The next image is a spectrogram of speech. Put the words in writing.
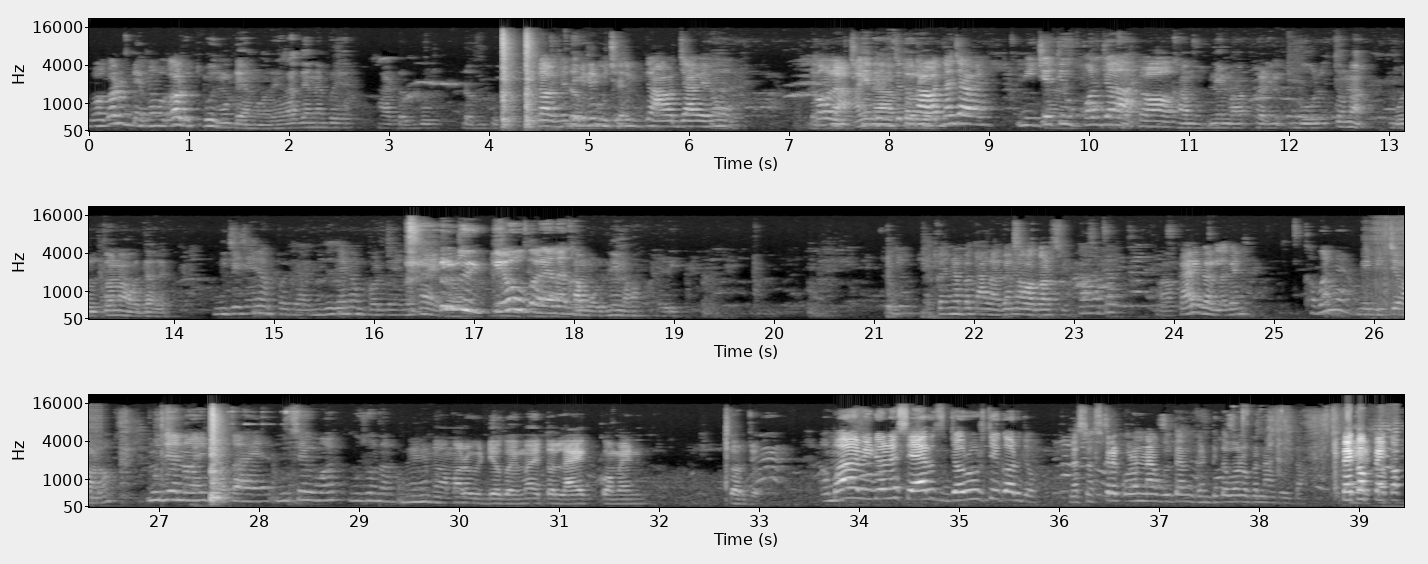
વગાડું ડેમો વગાડું બોલ. હું ડેમો રહેવા દે ને ભાઈ આ ડબ્બુ ડબ્બુ. લાવ જે કેટલી નીચે તો આવાજ આવે હું. કોલા અહીંયા નીચે તો આવાજ ના જાવે નીચેથી ઉપર જા. તો ખામની માં ફરી બોલતો ના બોલતો ના વધારે. નીચે જઈને ઉપર જાય નીચે જઈને ઉપર જાય થાય. કેવું કરેલા? ખામોડની માં ફરી. કહીને બતા લગનમાં વગાડશું. હા તો હા ક્યારે કર લગન. ખબર ને મેં ડીજે વાળો मुझे नहीं पता है मुझसे मत पूछो ना અમારો વિડીયો ગમ્યો હોય તો લાઈક કોમેન્ટ કરજો हमारा वीडियो ने शेयर जरूर से कर दो ના સબસ્ક્રાઇબ કરો ના ભૂલતા અને ઘંટી દબાવવાનું પણ ના ભૂલતા પેકઅપ પેકઅપ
